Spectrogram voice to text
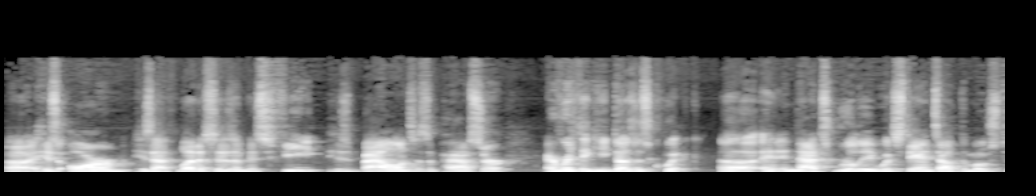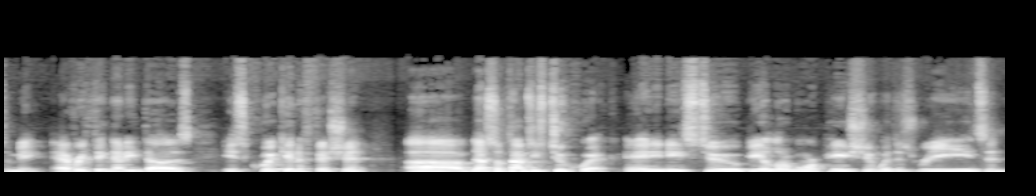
uh, his arm, his athleticism, his feet, his balance as a passer, everything he does is quick. Uh, and, and that's really what stands out the most to me. Everything that he does is quick and efficient. Uh, now, sometimes he's too quick, and he needs to be a little more patient with his reads, and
